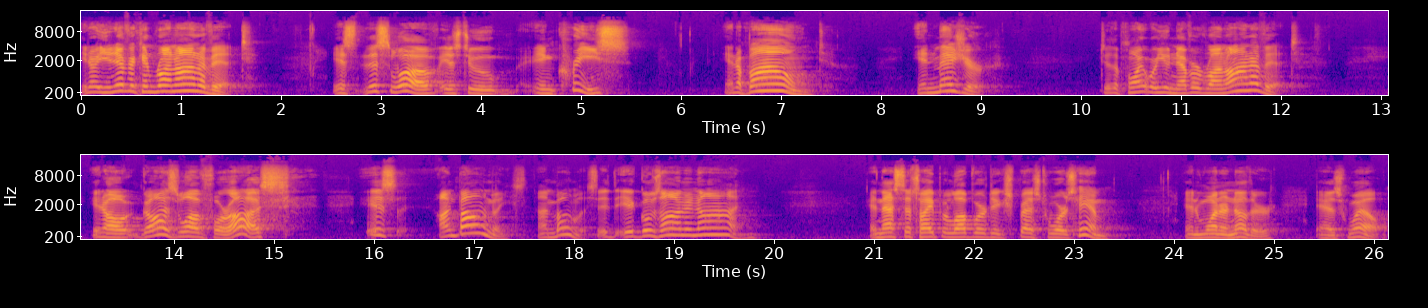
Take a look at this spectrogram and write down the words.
You know, you never can run out of it. It's, this love is to increase and abound in measure to the point where you never run out of it. You know, God's love for us is unboundless, unboundless. It, it goes on and on. And that's the type of love we're to express towards Him and one another as well.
